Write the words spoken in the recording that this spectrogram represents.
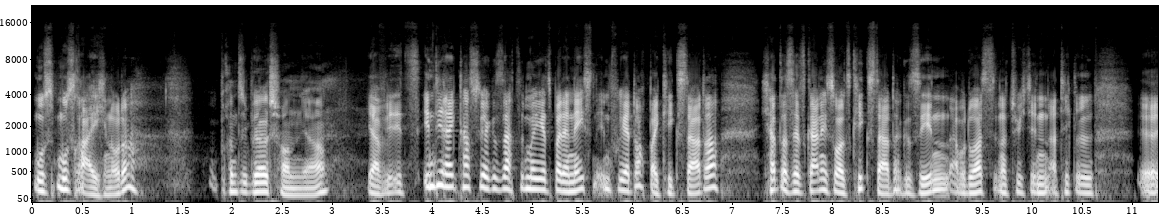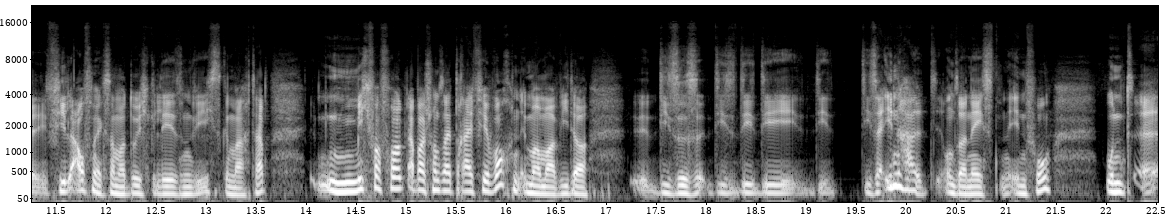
Muss, muss reichen, oder? Prinzipiell schon, ja. Ja, jetzt indirekt hast du ja gesagt, sind wir jetzt bei der nächsten Info ja doch bei Kickstarter. Ich hatte das jetzt gar nicht so als Kickstarter gesehen, aber du hast natürlich den Artikel äh, viel aufmerksamer durchgelesen, wie ich es gemacht habe. Mich verfolgt aber schon seit drei, vier Wochen immer mal wieder äh, dieses, die, die, die, die, dieser Inhalt unserer nächsten Info. Und äh,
